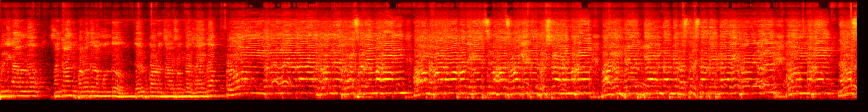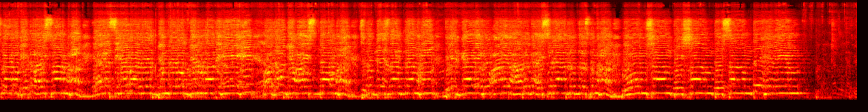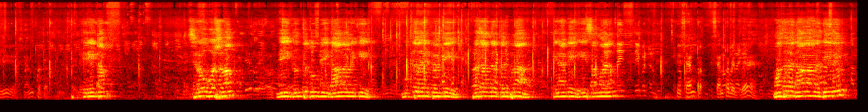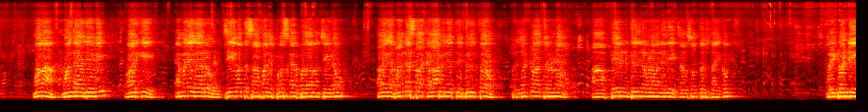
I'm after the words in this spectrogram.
పులికాలలో సంక్రాంతి పర్వదినం ముందు జరుపుకోవడం చాలా సంతోషదాయకం ఓం ధనంజయ కిరీటం శిరోభూషణం మీ గొంతుకు మీ గానానికి ముగ్ధులైనటువంటి ప్రజలందరి తరపున ఈనాటి ఈ సమ్మానం మొదల గానాల దేవి మన మంగాదేవి వారికి ఎమ్మెల్యే గారు జీవత సాఫల్య పురస్కార ప్రదానం చేయడం అలాగే రంగస్థల కళాభినేత్రి బిరుదుతో మరి జట్టు ఆధ్వర్యంలో ఆ పేరుని బిరుదునివ్వడం అనేది చాలా సంతోషదాయకం. మరి ఇటువంటి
